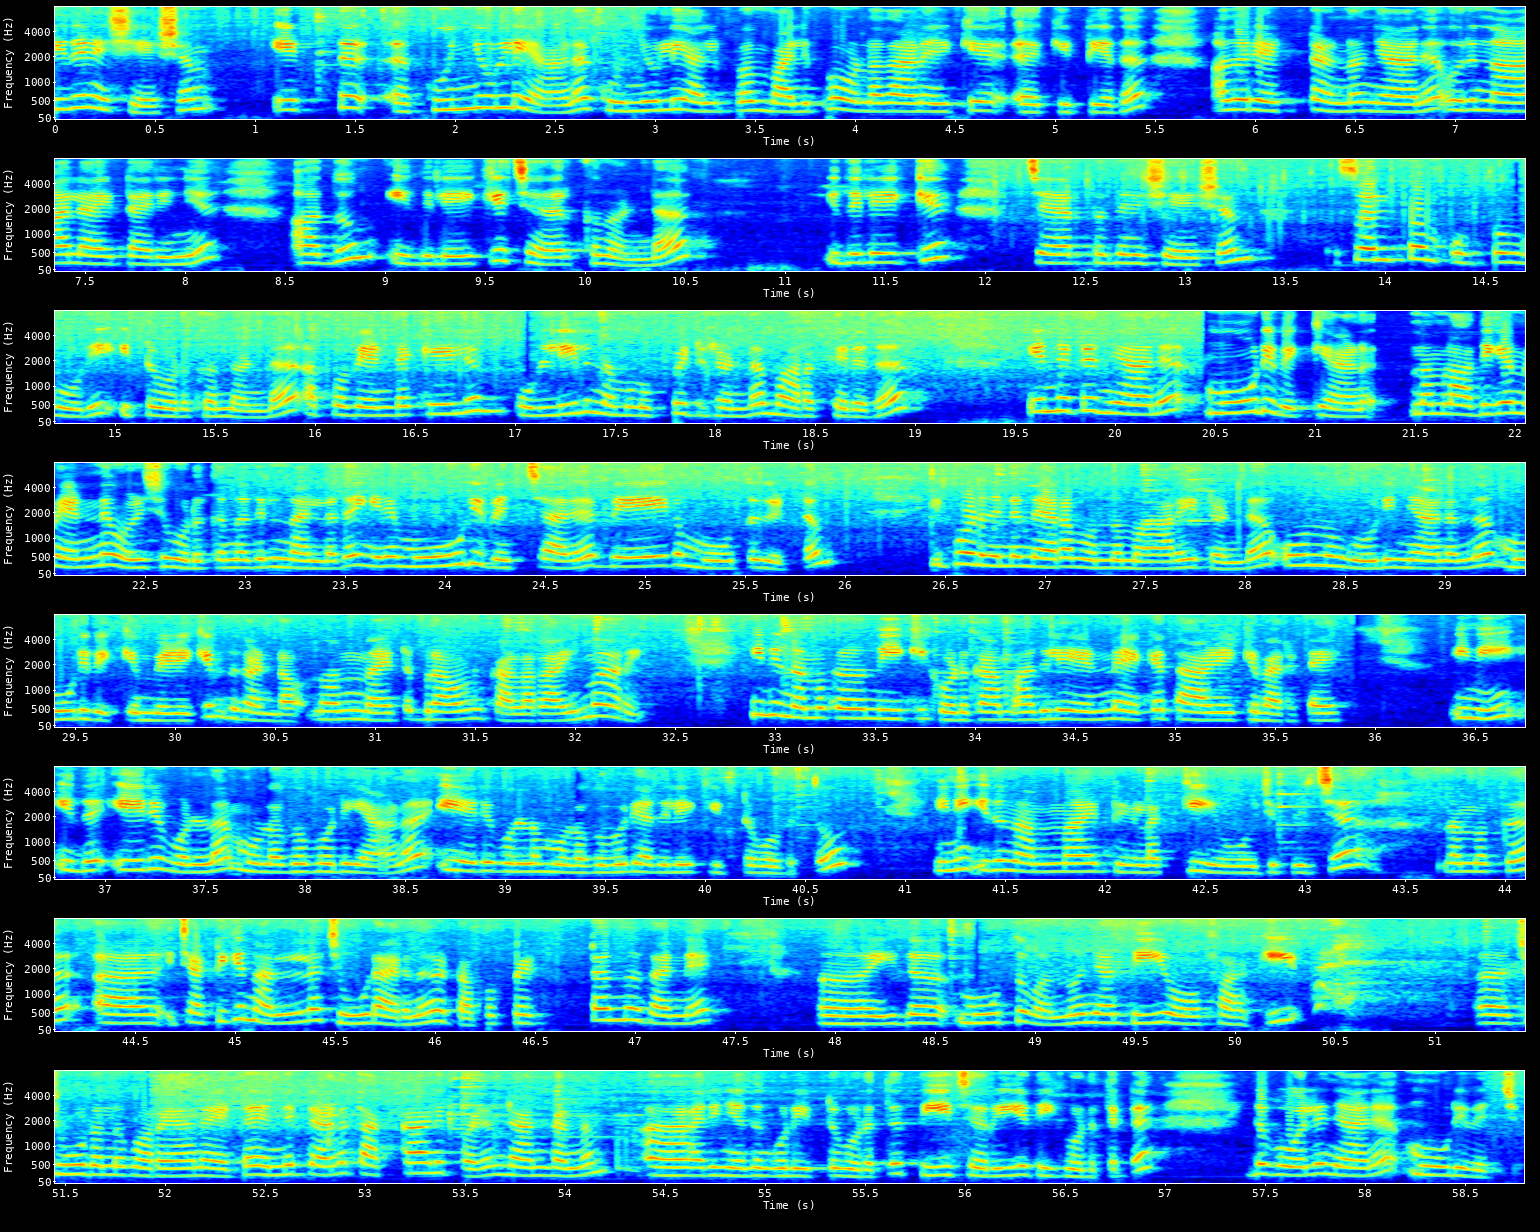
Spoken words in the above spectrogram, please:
ഇതിന് ശേഷം എട്ട് കുഞ്ഞുള്ളിയാണ്. കുഞ്ഞുള്ളി അല്പം വലിപ്പമുള്ളതാണ് എനിക്ക് കിട്ടിയത്. അതൊരു എട്ടെണ്ണം ഞാൻ ഒരു നാലായിട്ട് അരിഞ്ഞ് അതും ഇതിലേക്ക് ചേർക്കുന്നുണ്ട്. ഇതിലേക്ക് ചേർത്തതിന് ശേഷം സ്വല്പം ഉപ്പും കൂടി ഇട്ട് കൊടുക്കുന്നുണ്ട്. അപ്പോൾ വെണ്ടയ്ക്കയിലും ഉള്ളിയിലും നമ്മൾ ഉപ്പിട്ടിട്ടുണ്ട് മറക്കരുത്. എന്നിട്ട് ഞാൻ മൂടി വെക്കുകയാണ്. നമ്മൾ അധികം എണ്ണ ഒഴിച്ചു കൊടുക്കുന്നതിൽ നല്ലത്. ഇങ്ങനെ മൂടി വെച്ചാൽ വേഗം മൂത്ത് കിട്ടും. ഇപ്പോൾ ഇതിന്റെ നിറം ഒന്ന് മാറിയിട്ടുണ്ട്. ഒന്നും കൂടി ഞാനൊന്ന് മൂടി വെക്കുമ്പോഴേക്കും ഇത് കണ്ടോ നന്നായിട്ട് ബ്രൗൺ കളറായി മാറി. ഇനി നമുക്കത് നീക്കി കൊടുക്കാം. അതിലെ എണ്ണയൊക്കെ താഴേക്ക് വരട്ടെ. ഇനി ഇത് എരിവുള്ള മുളക് പൊടിയാണ്. ഈ എരിവുള്ള മുളക് പൊടി അതിലേക്ക് ഇട്ട് കൊടുത്തു. ഇനി ഇത് നന്നായിട്ട് ഇളക്കി യോജിപ്പിച്ച് നമുക്ക് ചട്ടിക്ക് നല്ല ചൂടായിരുന്നു കേട്ടോ. അപ്പോൾ പെട്ടെന്ന് തന്നെ ഇത് മൂത്ത് വന്നു. ഞാൻ തീ ഓഫാക്കി. ചൂടൊന്ന് കുറയാനായിട്ട് എന്നിട്ടാണ് തക്കാളിപ്പഴം രണ്ടെണ്ണം അരിഞ്ഞതും കൂടി ഇട്ട് കൊടുത്ത് തീ ചെറിയ തീ കൊടുത്തിട്ട് ഇതുപോലെ ഞാൻ മൂടി വെച്ചു.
